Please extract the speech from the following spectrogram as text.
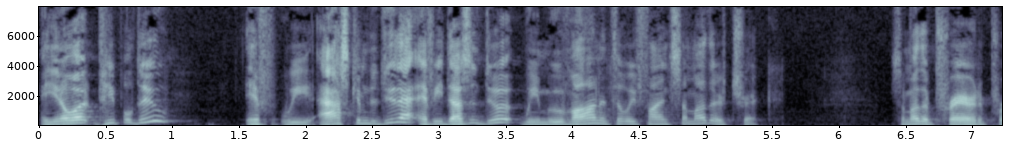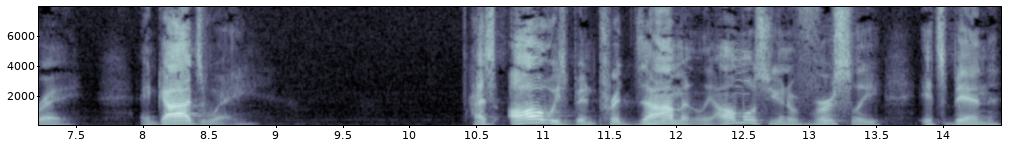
And you know what people do? If we ask him to do that, if he doesn't do it, we move on until we find some other trick, some other prayer to pray. And God's way has always been predominantly, almost universally, it's been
